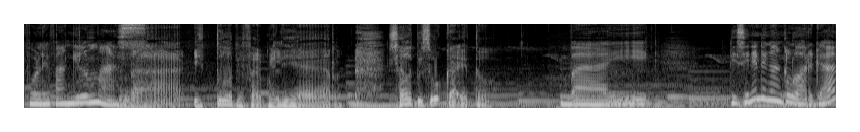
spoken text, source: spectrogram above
Boleh panggil Mas. Nah, itu lebih familiar. Saya lebih suka itu. Baik. Di sini dengan keluarga?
